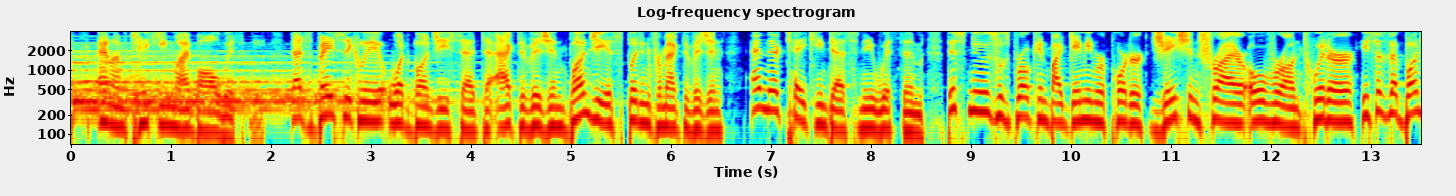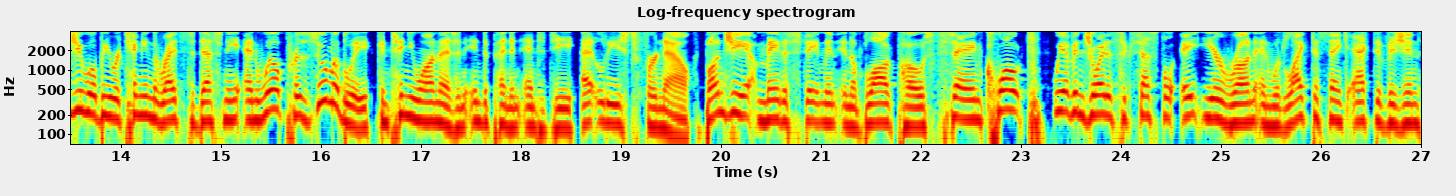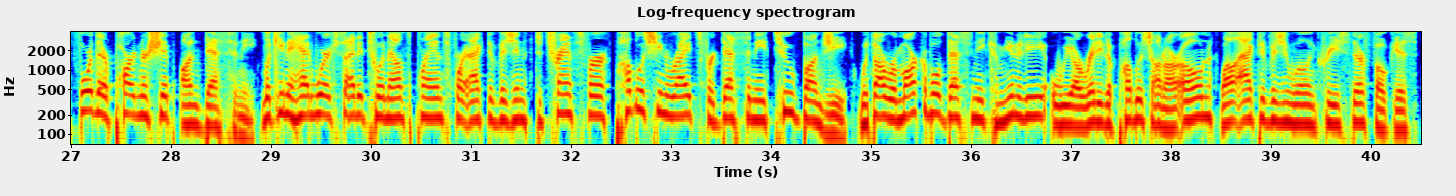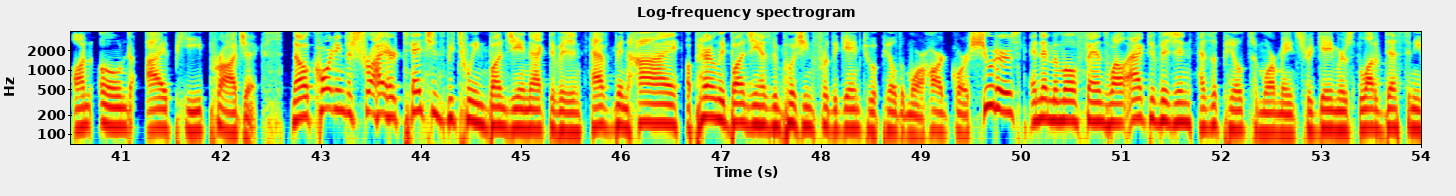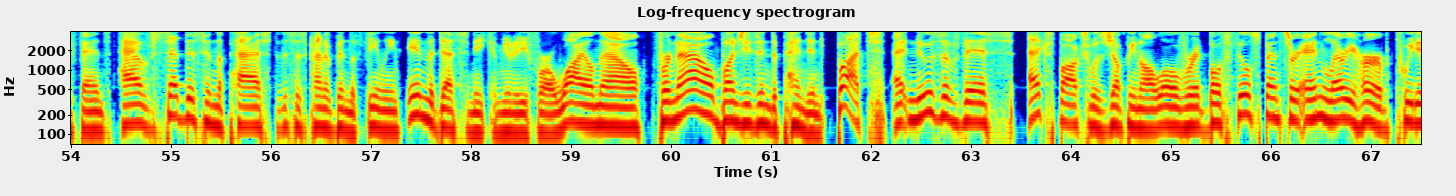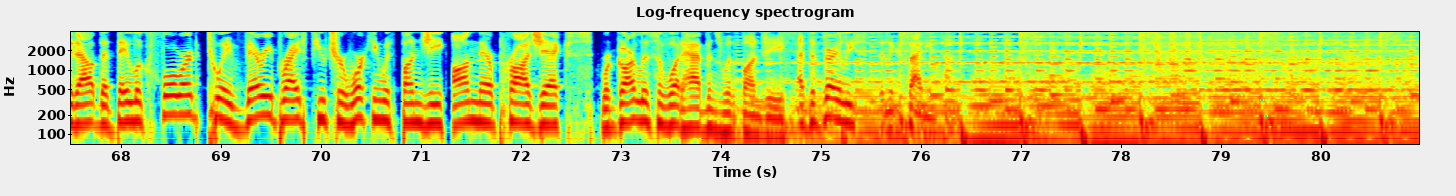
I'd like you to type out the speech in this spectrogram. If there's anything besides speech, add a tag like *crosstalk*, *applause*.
taking my ball with me. That's basically what Bungie said to Activision. Bungie is splitting from Activision and they're taking Destiny with them. This news was broken by gaming reporter Jason Schreier over on Twitter. He says that Bungie will be retaining the rights to Destiny and will presumably continue on as an independent entity, at least for now. Bungie made a statement in a blog post saying, quote, We have enjoyed a successful eight-year run and would like to thank Activision for their partnership on Destiny. Looking ahead, we're excited to announce plans for Activision to transfer publishing rights for Destiny to Bungie. With our remarkable Destiny community, we are ready to publish on our own, while Activision will increase their focus on owned IP projects. Now, according to Schreier, tensions between Bungie and Activision have been high. Apparently, Bungie has been pushing for the game to appeal to more hardcore shooters and MMO fans, while Activision has appealed to more mainstream gamers. A lot of Destiny fans have said this in the past. This has kind of been the feeling in the Destiny community for a while now. For now, Bungie's independent, but at news of this, Xbox was jumping all over it. Both Phil Spencer and Larry Hryb tweeted out that they look forward to a very bright future working with Bungie on their projects, regardless of what happens with Bungie. At the very least, it's an exciting time.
